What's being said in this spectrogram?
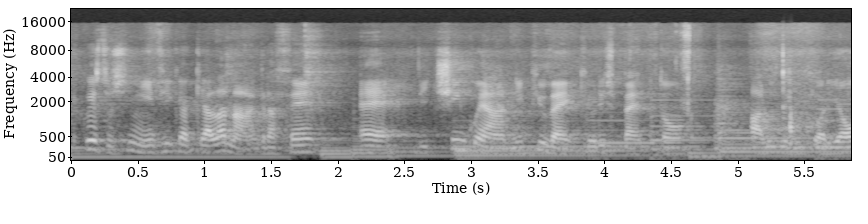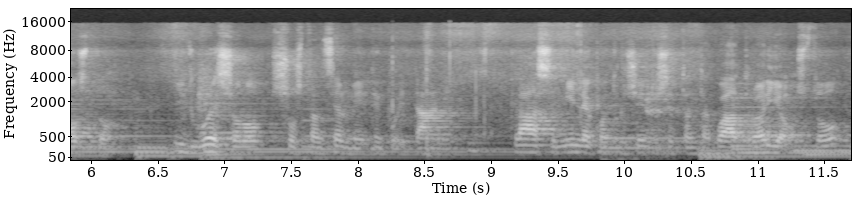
e questo significa che all'anagrafe è di 5 anni più vecchio rispetto a Ludovico Ariosto. I due sono sostanzialmente coetanei classe 1474 Ariosto,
